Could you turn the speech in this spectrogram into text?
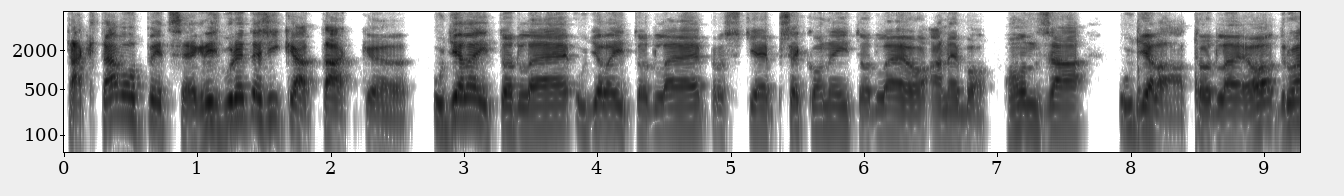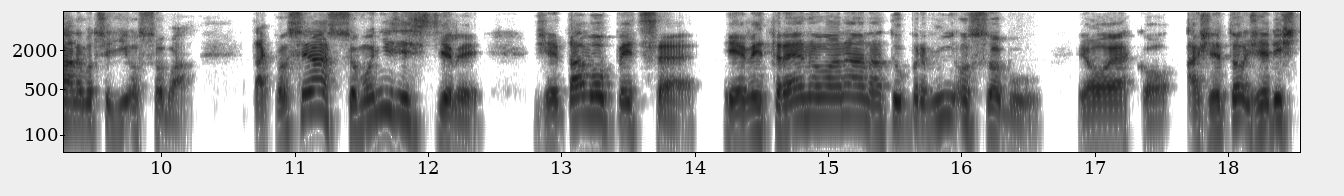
tak ta opice, když budete říkat, tak eh, udělej tohle, udělej tohle, prostě překonej tohle, jo, anebo Honza udělá tohle, jo, druhá nebo třetí osoba, tak prosím nás, co oni zjistili, že ta opice je vytrénovaná na tu první osobu, jo, jako, a že to, že když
